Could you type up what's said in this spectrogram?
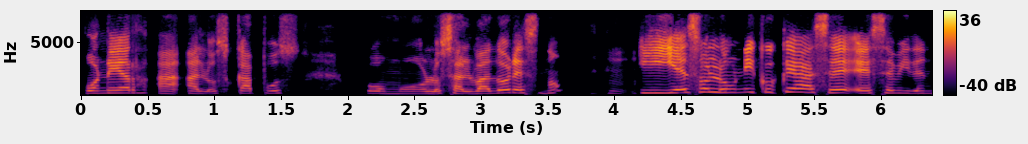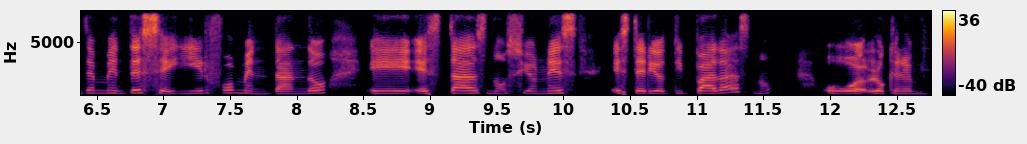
poner a, los capos como los salvadores, ¿no? Y eso lo único que hace es evidentemente seguir fomentando eh, estas nociones estereotipadas, ¿no? O lo que en,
